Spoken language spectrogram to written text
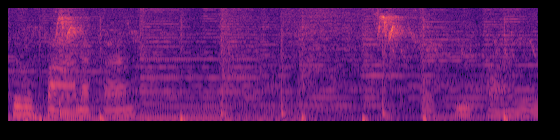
ครึ่งฝานะคะใส่ครึ่งฝาเลย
